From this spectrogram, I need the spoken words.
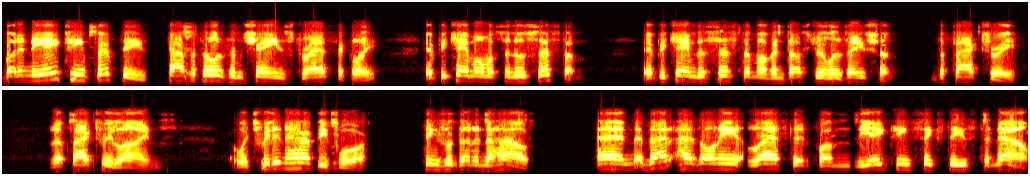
But in the 1850s, capitalism changed drastically. It became almost a new system. It became the system of industrialization, the factory, the factory lines, which we didn't have before. Things were done in the house. And that has only lasted from the 1860s to now.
